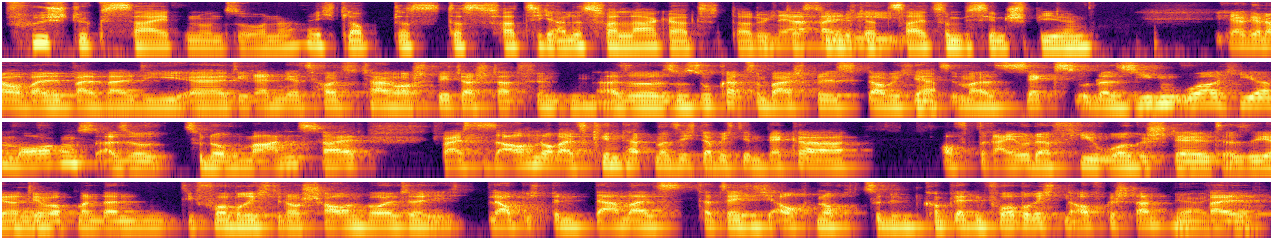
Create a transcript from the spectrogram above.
Frühstückszeiten und so, ne? Ich glaube, das, das hat sich alles verlagert, dadurch, ja, dass sie mit die, der Zeit so ein bisschen spielen. Ja, genau, weil, weil, weil die, äh, die Rennen jetzt heutzutage auch später stattfinden. Also Suzuka zum Beispiel ist, glaube ich, jetzt ja. immer sechs oder sieben Uhr hier morgens, also zu der humanen Zeit. Ich weiß das auch noch, als Kind hat man sich, glaube ich, den Wecker auf drei oder vier Uhr gestellt. Also je nachdem, ja. ob man dann die Vorberichte noch schauen wollte. Ich glaube, ich bin damals tatsächlich auch noch zu den kompletten Vorberichten aufgestanden, ja, weil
